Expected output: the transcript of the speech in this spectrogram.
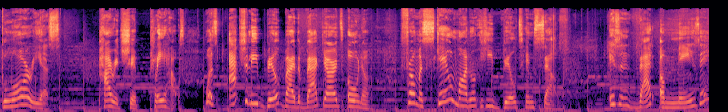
glorious pirate ship playhouse was actually built by the backyard's owner from a scale model he built himself. Isn't that amazing?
